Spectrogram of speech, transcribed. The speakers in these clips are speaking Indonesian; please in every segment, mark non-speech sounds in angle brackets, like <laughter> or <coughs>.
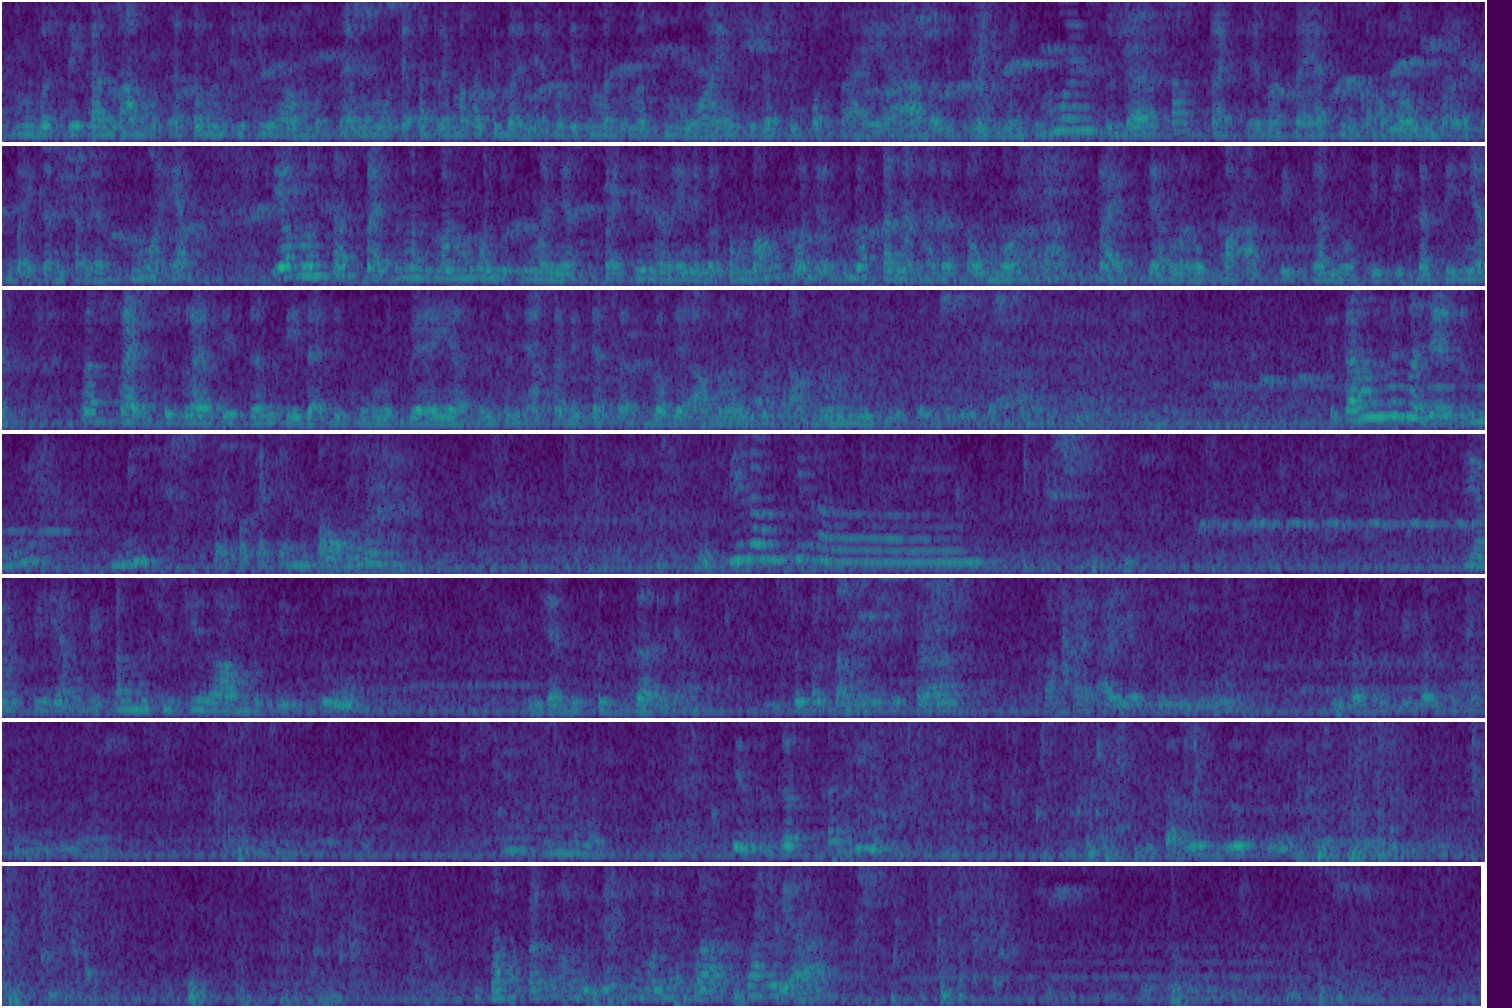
membersihkan rambut atau mencuci rambut saya mengucapkan terima kasih banyak bagi teman-teman semua yang sudah support saya bagi teman-teman semua yang sudah subscribe channel saya. Semoga Allah membalas kebaikan kalian semua ya. Yang belum subscribe teman-teman mohon dukungannya supaya channel ini berkembang. Pojok sebelah kanan ada tombol subscribe. Jangan lupa aktifkan notifikasinya. Subscribe itu gratis dan tidak dipungut biaya. Tentunya akan dicatat sebagai amalan kita menuju ke surga. Kita langsung saja ya teman-teman ya ini saya pakai centong. Siram siram siang-siang kita mencuci rambut itu menjadi segar ya. Itu pertamanya kita pakai air dulu. Kita bersihkan seperti ini ya. Ya teman-teman. Ini segar sekali. Kita lus-lus dulu seperti ini usahakan rambutnya semuanya basah ya.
